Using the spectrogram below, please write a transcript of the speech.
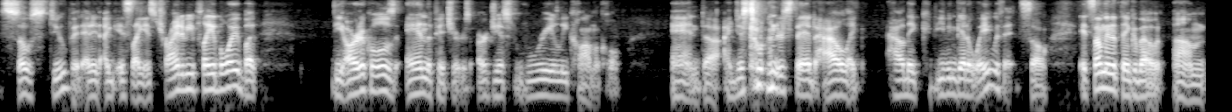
so stupid. And it, it's like it's trying to be playboy but the articles and the pictures are just really comical. And uh, i just don't understand how like how they could even get away with it so it's something to think about um,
